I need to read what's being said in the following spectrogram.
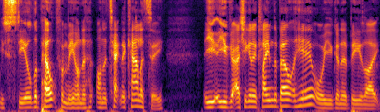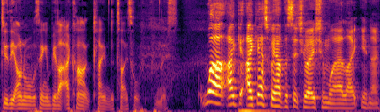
You steal the belt from me on a on a technicality. Are you, are you actually going to claim the belt here, or are you going to be like do the honourable thing and be like, I can't claim the title from this? Well, I, I guess we have the situation where, like, you know,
